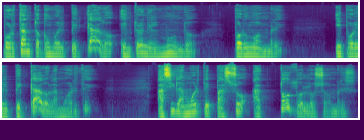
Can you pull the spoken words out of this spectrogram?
por tanto como el pecado entró en el mundo por un hombre, y por el pecado la muerte, así la muerte pasó a todos los hombres,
